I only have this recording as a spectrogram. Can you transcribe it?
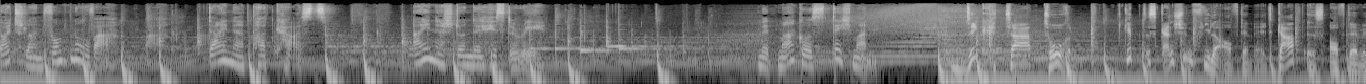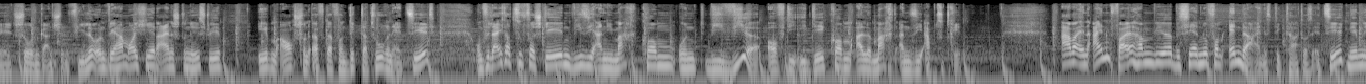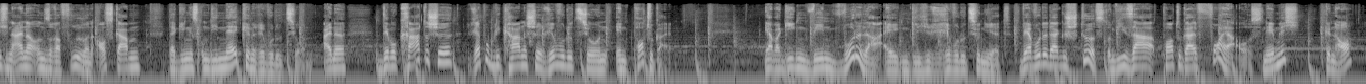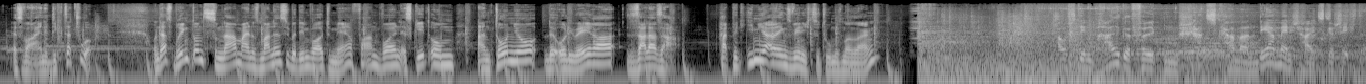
Deutschlandfunk Nova. Deine Podcasts. Eine Stunde History. Mit Markus Dichmann. Diktatoren. Gibt es ganz schön viele auf der Welt. Gab es auf der Welt schon ganz schön viele. Und wir haben euch hier in eine Stunde History eben auch schon öfter von Diktatoren erzählt, um vielleicht auch zu verstehen, wie sie an die Macht kommen und wie wir auf die Idee kommen, alle Macht an sie abzutreten. Aber in einem Fall haben wir bisher nur vom Ende eines Diktators erzählt, nämlich in einer unserer früheren Ausgaben. Da ging es um die Nelkenrevolution, eine demokratische, republikanische Revolution in Portugal. Ja, aber gegen wen wurde da eigentlich revolutioniert? Wer wurde da gestürzt und wie sah Portugal vorher aus? Nämlich, genau, es war eine Diktatur. Und das bringt uns zum Namen eines Mannes, über den wir heute mehr erfahren wollen. Es geht um Antonio de Oliveira Salazar. Hat mit ihm hier allerdings wenig zu tun, muss man sagen. Aus den prallgefüllten Schatzkammern der Menschheitsgeschichte.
